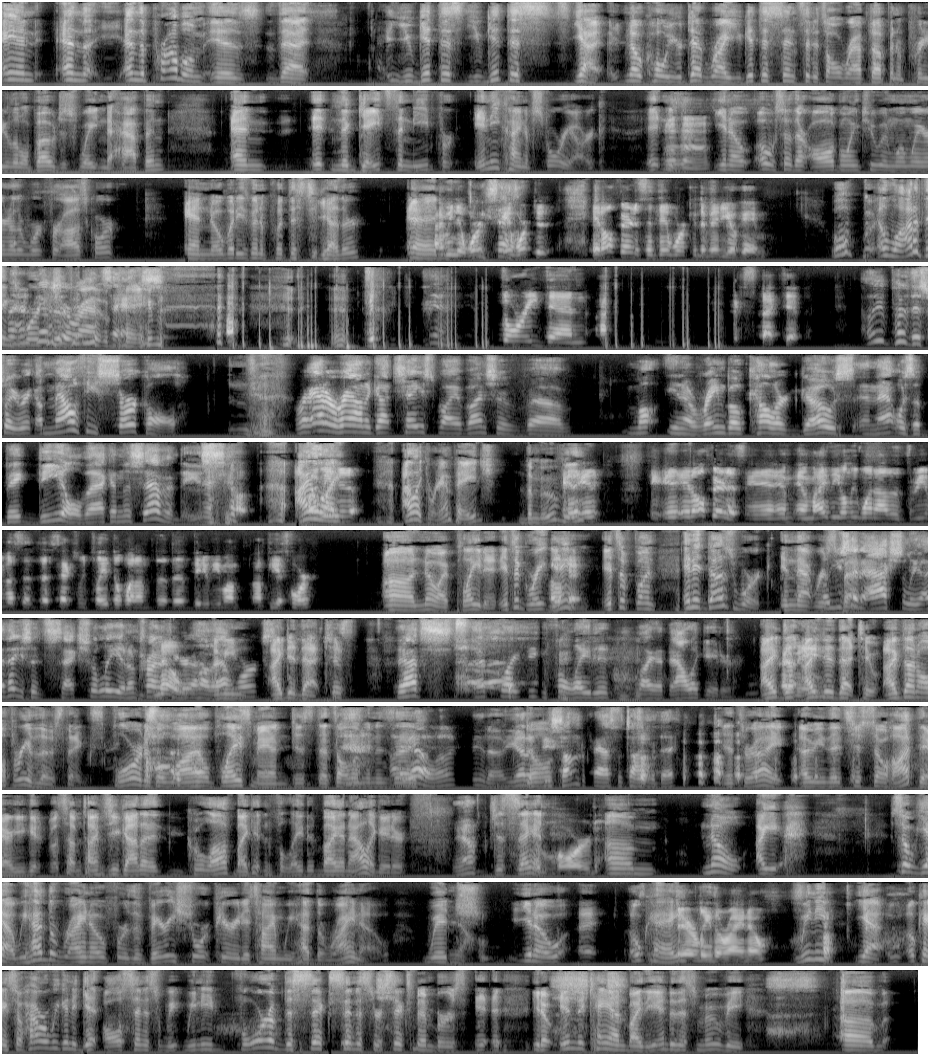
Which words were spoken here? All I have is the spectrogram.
and and the and the problem is that you get this you get this yeah no Cole you're dead right. You get this sense that it's all wrapped up in a pretty little bow just waiting to happen. And it negates the need for any kind of story arc. It Mhm. you know oh so they're all going to in one way or another work for Oscorp? And nobody's going to put this together and I mean, it worked. It worked. In, in all fairness, it did work in the video game. well a lot of things Who work in gives a a video rat's ass? game Story than I expected. let me put it this way, Rick: a mouthy circle ran around and got chased by a bunch of, uh, you know, rainbow-colored ghosts, and that was a big deal back in the '70s. I mean, like in, I liked Rampage, the movie. in, in, in, in all fairness, am, am I the only one out of the three of us that, that's actually played the one on the, the video game on, on PS4? Uh, no, I played it. It's a great Okay. game. It's a fun, and it does work in that Well, respect. you said actually. I thought you said sexually, and I'm trying No, to figure out how that I mean, works. I did that too. Just- That's that's like being filleted by an alligator. I, do, I, mean- did that too. I've done all three of those things. Florida's a wild place, man. Just that's all I'm gonna I say. know. Well, you know, you got to do Don't- something to pass the time of day. That's right. I mean, it's just so hot there. You get sometimes you gotta cool off by getting filleted by an alligator. Yeah. Just saying. Good lord. Um, no, I. So yeah, we had the Rhino for the very short period of time we had the Rhino, which you know, uh, okay, Barely the Rhino. We need yeah, okay. So how are we going to get all sinister? We we need four of the six Sinister Six members, you know, in the can by the end of this movie. Um,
